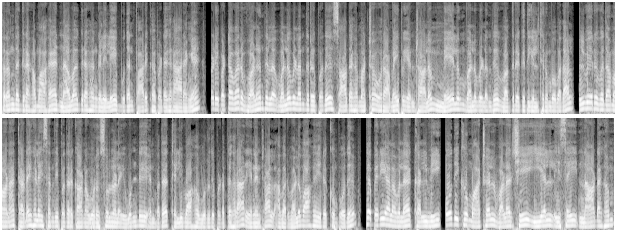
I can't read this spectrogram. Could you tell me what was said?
சிறந்த கிரகமாக நவ கிரகங்களிலே புதன் பார்க்கப்படுகிறாருங்க இப்படிப்பட்டவர் வளர்ந்து வலுவிழந்திருப்பது சாதகமற்ற ஒரு அமைப்பு என்றாலும் மேலும் வலுவிழந்து வக்ரகதியில் திரும்புவதால் பல்வேறு விதமான தடைகளை சந்திப்பதற்கான ஒரு சூழ்நிலை உண்டு என்பதை தெளிவாக உறுதிப்படுத்துகிறார். ஏனென்றால் அவர் வலுவாக இருக்கும் போது மிக பெரிய அளவுல கல்வி போதிக்கும் ஆற்றல் வளர்ச்சி இயல் இசை நாடகம்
